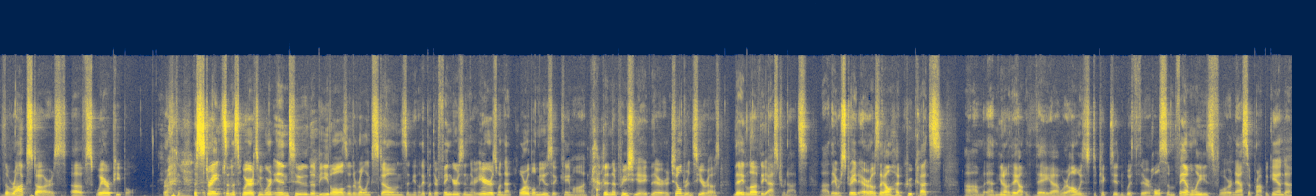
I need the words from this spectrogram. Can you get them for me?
the rock stars of square people, right? The straights and the squares who weren't into the Beatles or the Rolling Stones, and you know they put their fingers in their ears when that horrible music came on. Didn't appreciate their children's heroes. They loved the astronauts. Uh, they were straight arrows. They all had crew cuts. Um, and you know they they uh, were always depicted with their wholesome families for NASA propaganda.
